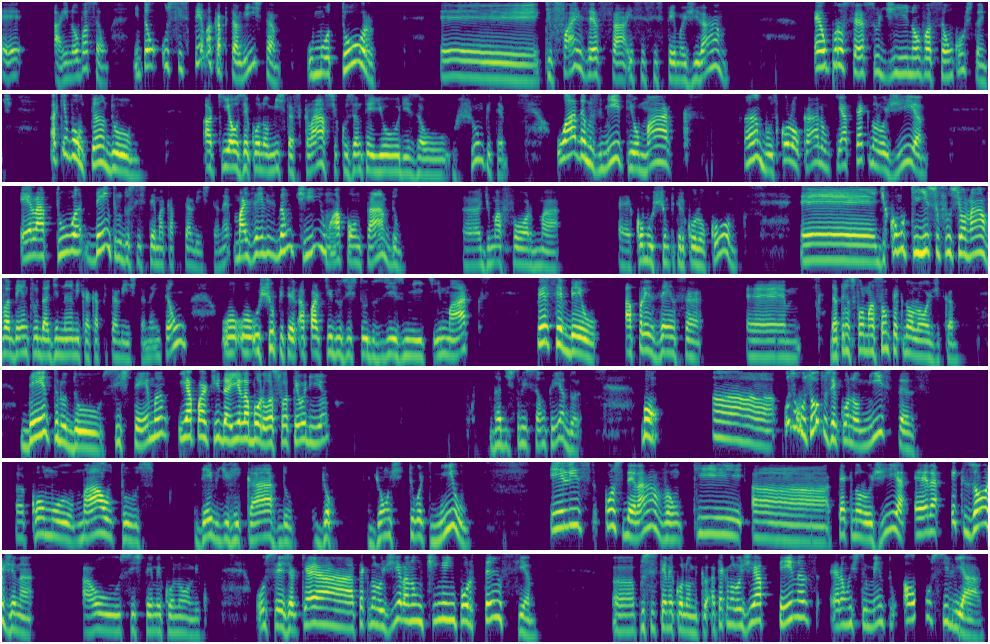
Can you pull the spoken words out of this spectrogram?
é a inovação. Então, o sistema capitalista o motor é, que faz essa, esse sistema girar é o processo de inovação constante. Aqui voltando aqui aos economistas clássicos anteriores ao Schumpeter, o Adam Smith e o Marx ambos colocaram que a tecnologia ela atua dentro do sistema capitalista, né? mas eles não tinham apontado uh, de uma forma, é, como o Schumpeter colocou, é, de como que isso funcionava dentro da dinâmica capitalista. Né? Então, o, o, o Schumpeter, a partir dos estudos de Smith e Marx, percebeu a presença é, da transformação tecnológica dentro do sistema e, a partir daí, elaborou a sua teoria da destruição criadora. Bom, uh, os, os, outros economistas, uh, como Malthus, David Ricardo, jo, John Stuart Mill, eles consideravam que a tecnologia era exógena ao sistema econômico. Ou seja, que a tecnologia ela não tinha importância uh, para o sistema econômico. A tecnologia apenas era um instrumento auxiliar.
